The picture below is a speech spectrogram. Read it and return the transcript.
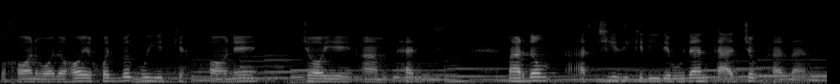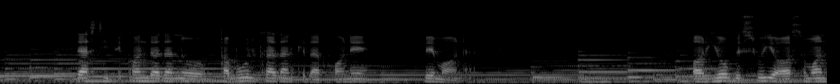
به خانواده های خود بگویید که خانه جای امتری است. مردم از چیزی که دیده بودند تعجب کردند. دستی تکان دادند و قبول کردند که در خانه بمانند. آریو به سوی آسمان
